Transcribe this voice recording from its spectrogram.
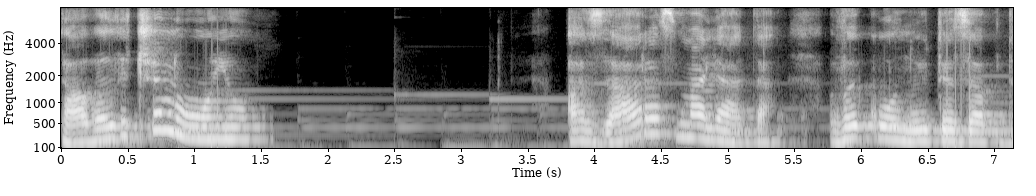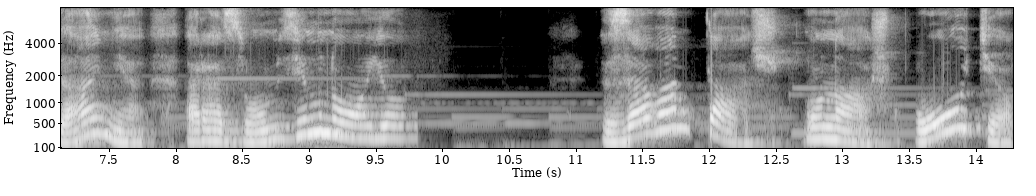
та величиною. А зараз, малята, виконуйте завдання разом зі мною. Завантаж у наш потяг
